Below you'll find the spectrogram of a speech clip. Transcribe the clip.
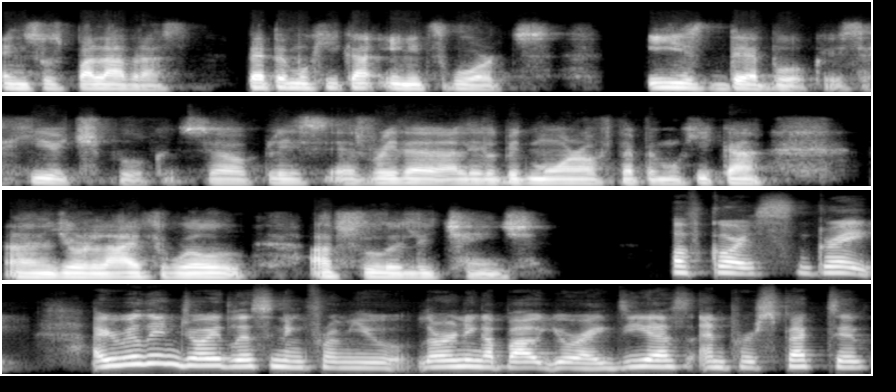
en sus palabras, Pepe Mujica in its words is the book. It's a huge book. So please uh, read a, a little bit more of Pepe Mujica and your life will absolutely change. Of course, great. I really enjoyed listening from you, learning about your ideas and perspective,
